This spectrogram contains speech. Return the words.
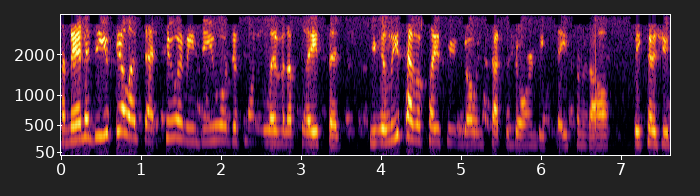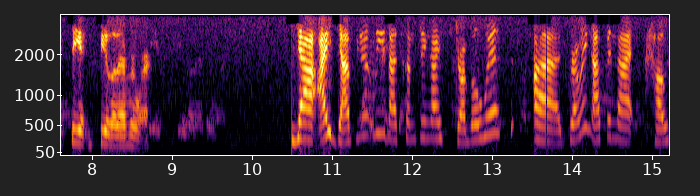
Amanda, do you feel like that too? I mean, do you just want to live in a place that you at least have a place where you can go and shut the door and be safe from it all because you see it and feel it everywhere? Yeah, I definitely, that's something I struggle with. Uh, growing up in that house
